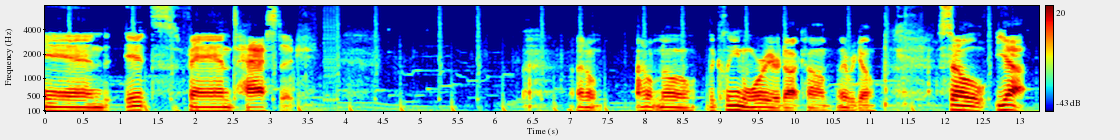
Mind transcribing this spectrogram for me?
and it's fantastic. I don't I don't know thekleenwarrior.com. There we go. So yeah,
